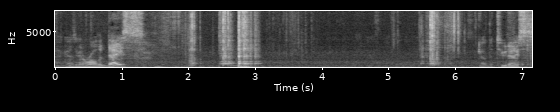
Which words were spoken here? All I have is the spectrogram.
Right, guys, I gotta roll the dice. Got the two dice.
